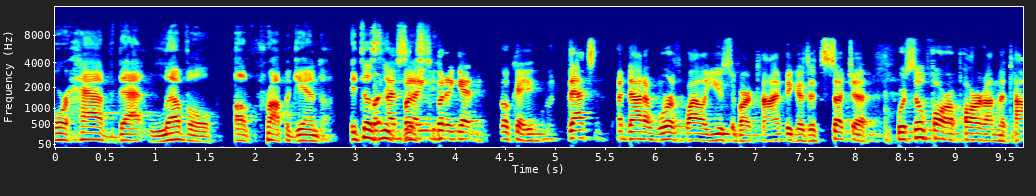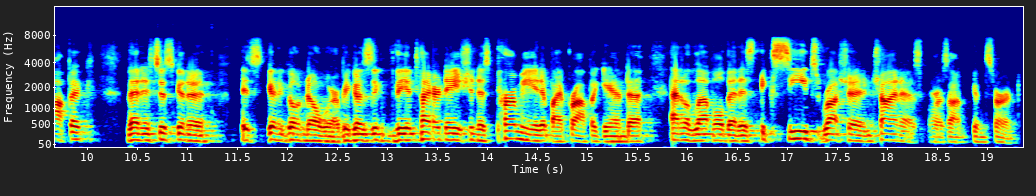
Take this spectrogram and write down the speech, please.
or have that level of propaganda. It doesn't But, I- but, exist. I, but again, okay, that's not a worthwhile use of our time because it's such a we're so far apart on the topic that it's just gonna it's gonna go nowhere because the, the entire nation is permeated by propaganda at a level that is exceeds Russia and China as far as I'm concerned.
